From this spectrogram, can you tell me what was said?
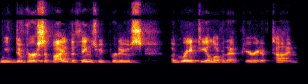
we've diversified the things we produce a great deal over that period of time.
